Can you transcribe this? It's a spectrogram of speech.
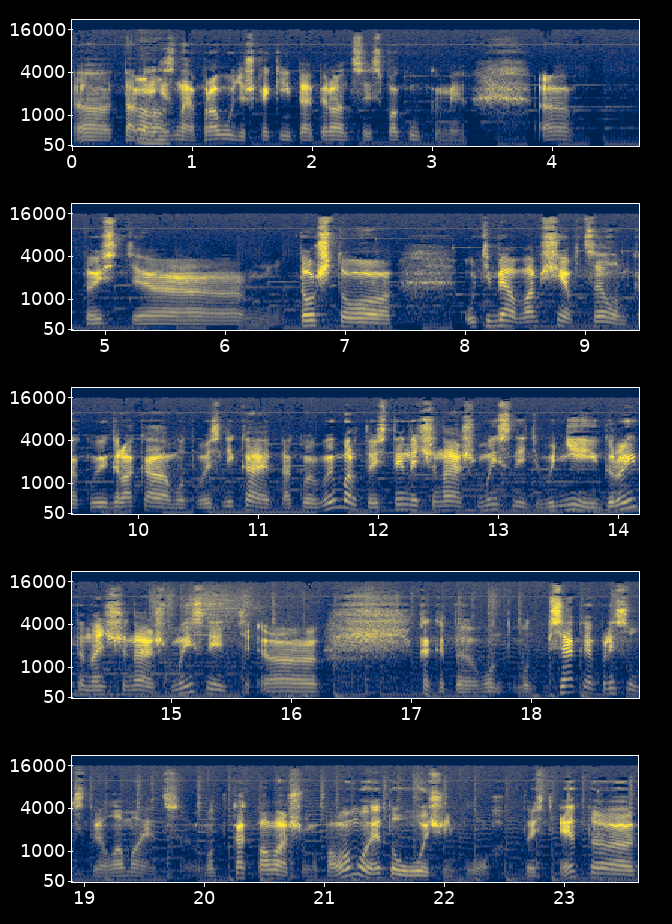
Э, там, ага. я не знаю, проводишь какие-то операции с покупками. Э, то есть э, то, что у тебя вообще в целом, как у игрока, вот возникает такой выбор, то есть ты начинаешь мыслить вне игры, ты начинаешь мыслить, э, как это, вот, вот всякое присутствие ломается. Вот как по-вашему? По-моему, это очень плохо. То есть это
